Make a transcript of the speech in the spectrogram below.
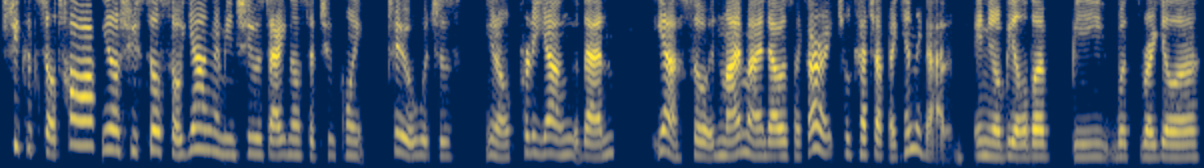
she could still talk. You know, she's still so young. I mean, she was diagnosed at 2.2, which is, you know, pretty young then. Yeah. So in my mind, I was like, all right, she'll catch up by kindergarten and you'll be able to be with regular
